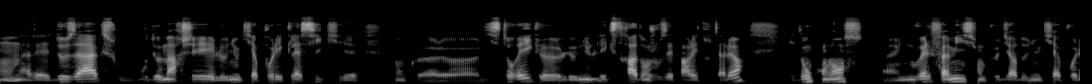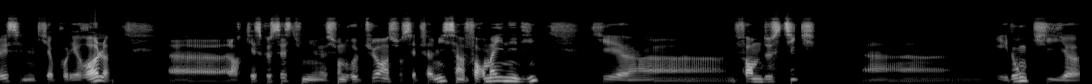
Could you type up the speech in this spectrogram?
on, avait deux axes ou, deux marchés, le gnocchi à poêler classique, est donc l'historique, l'extra dont je vous ai parlé tout à l'heure, et donc on lance une nouvelle famille, si on peut dire, de gnocchi à poêler, c'est gnocchi à poêler roll. alors qu'est-ce que c'est? C'est une innovation de rupture hein, sur cette famille. C'est un format inédit qui est une forme de stick et donc qui euh,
